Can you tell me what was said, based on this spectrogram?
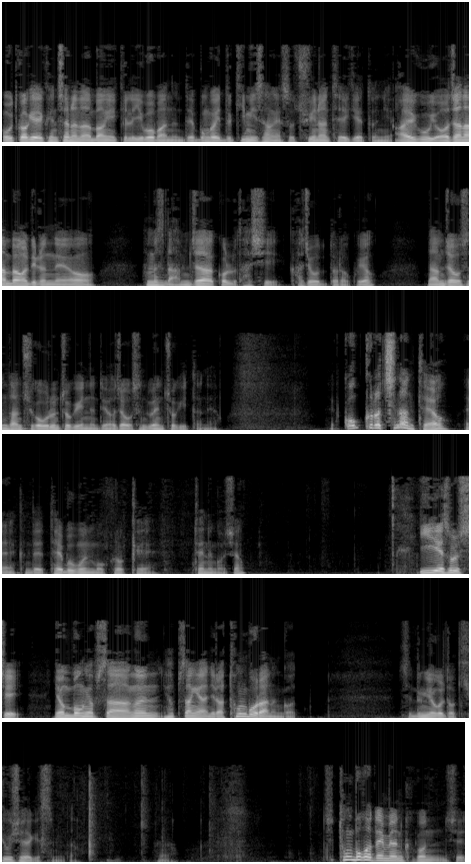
옷가게에 괜찮은 난방이 있길래 입어봤는데 뭔가 느낌이 이상해서 주인한테 얘기했더니 아이고 여자 난방을 드렸네요 하면서 남자 걸로 다시 가져오더라고요. 남자 옷은 단추가 오른쪽에 있는데 여자 옷은 왼쪽에 있다네요. 꼭 그렇진 않대요. 예, 네, 근데 대부분 뭐 그렇게 되는 거죠. 이예솔 씨, 연봉 협상은 협상이 아니라 통보라는 것. 능력을 더 키우셔야겠습니다. 네. 통보가 되면 그건 이제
